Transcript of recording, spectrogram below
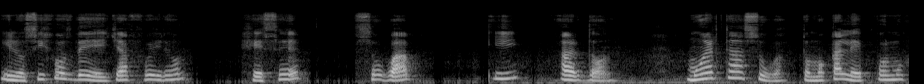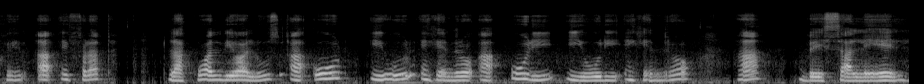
Y los hijos de ella fueron Geser, Sobab y Ardón. Muerta Azuba, tomó Caleb por mujer a Efrata, la cual dio a luz a Ur, y Ur engendró a Uri, y Uri engendró a Besaleel.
